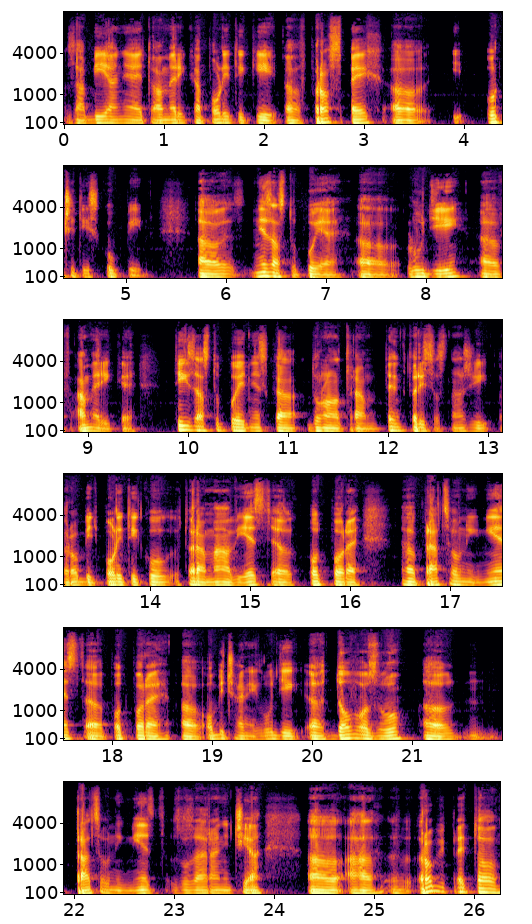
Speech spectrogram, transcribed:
zabíjania, je to Amerika politiky v prospech určitých skupín. Nezastupuje ľudí v Amerike tých zastupuje dneska Donald Trump, ten, ktorý sa snaží robiť politiku, ktorá má viesť eh, k podpore eh, pracovných miest, eh, podpore obyčajných ľudí, dovozu pracovných miest zo zahraničia a robí preto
